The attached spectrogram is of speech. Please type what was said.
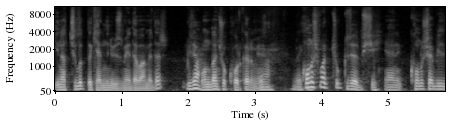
de inatçılıkla kendini üzmeye devam eder. Güzel. Ondan çok korkarım ya. Güzel. Peki. Konuşmak çok güzel bir şey. Yani konuşabil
